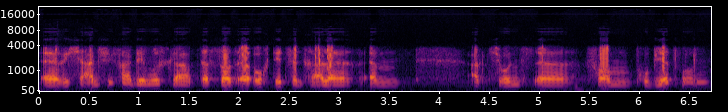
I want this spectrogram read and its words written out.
äh, richtige Antifa-Demos gab, dass dort äh, auch dezentrale ähm, Aktionsformen probiert wurden,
